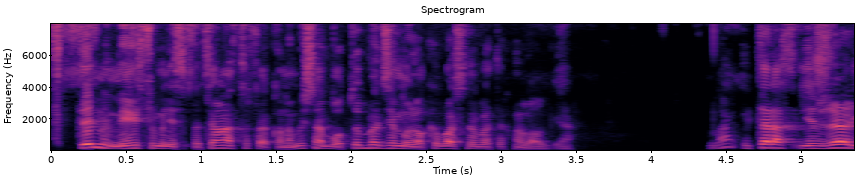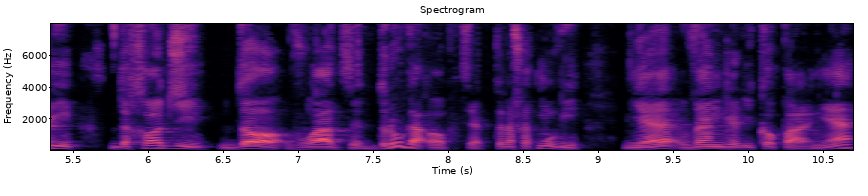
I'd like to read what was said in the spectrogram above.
w tym miejscu będzie specjalna strefa ekonomiczna, bo tu będziemy lokować nowe technologie. No I teraz, jeżeli dochodzi do władzy druga opcja, która na przykład mówi nie, węgiel i kopalnie,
